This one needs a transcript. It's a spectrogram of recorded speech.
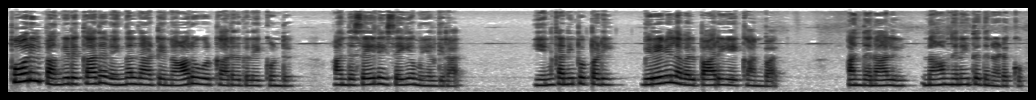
போரில் பங்கெடுக்காத வெங்கல் நாட்டின் ஆறு ஊர்க்காரர்களை கொண்டு அந்த செயலை செய்ய முயல்கிறாள். என் கணிப்புப்படி விரைவில் அவள் பாரியை காண்பாள். அந்த நாளில் நாம் நினைத்தது நடக்கும்.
